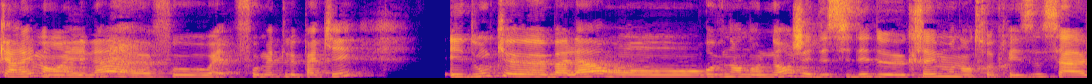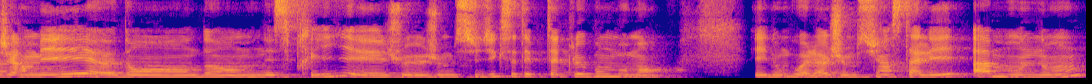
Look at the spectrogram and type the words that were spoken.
carrément. Et là, euh, faut ouais, faut mettre le paquet. Et donc, euh, bah là, en revenant dans le Nord, j'ai décidé de créer mon entreprise. Ça a germé euh, dans, dans mon esprit et je, je me suis dit que c'était peut-être le bon moment. Et donc voilà, je me suis installée à mon nom,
